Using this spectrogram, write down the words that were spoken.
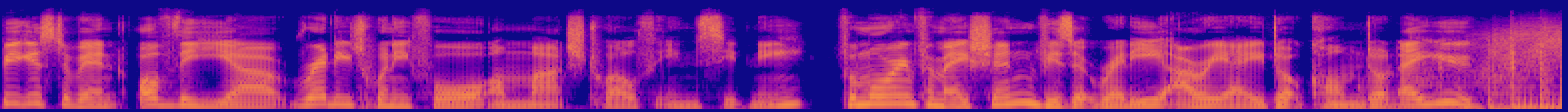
biggest event of the year, Ready 24, on March 12th in Sydney. For more information, visit readyrea.com.au.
